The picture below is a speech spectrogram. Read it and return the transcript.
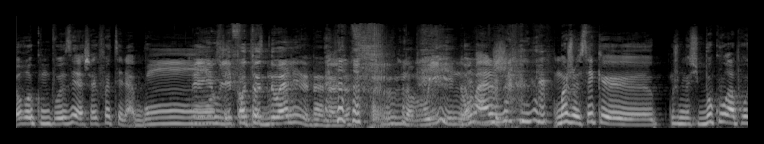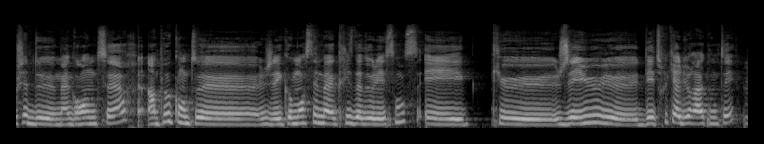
recomposées. À chaque fois, t'es là, bon. mais c'est les photos de Noël et bah, bah, bah, non oui non Dommage. Moi, je sais que je me suis beaucoup rapprochée de ma grande sœur, un peu quand euh, j'ai commencé ma crise d'adolescence et que j'ai eu euh, des trucs à lui raconter. Mm.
